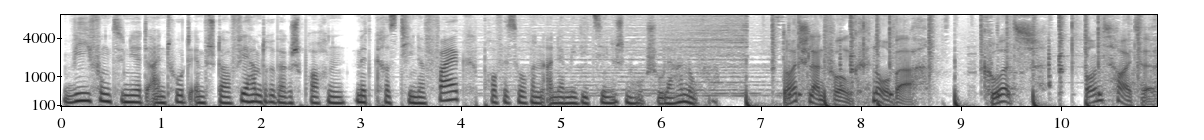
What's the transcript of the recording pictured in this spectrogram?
Wie funktioniert ein Totimpfstoff? Wir haben darüber gesprochen mit Christine Falk, Professorin an der Medizinischen Hochschule Hannover. Deutschlandfunk Nova. Kurz und heute.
